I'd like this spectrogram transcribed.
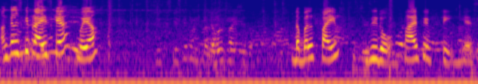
अंकल इसकी प्राइस क्या है भैया? Double five zero five fifty yes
